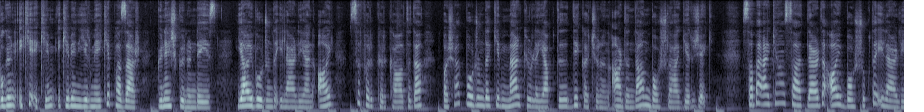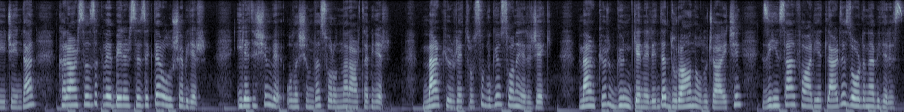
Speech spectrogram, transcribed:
Bugün 2 Ekim 2022 Pazar, Güneş günündeyiz. Yay burcunda ilerleyen ay 0.46'da Başak burcundaki Merkürle yaptığı dik açının ardından boşluğa girecek. Sabah erken saatlerde ay boşlukta ilerleyeceğinden kararsızlık ve belirsizlikler oluşabilir. İletişim ve ulaşımda sorunlar artabilir. Merkür retrosu bugün sona erecek. Merkür gün genelinde durağan olacağı için zihinsel faaliyetlerde zorlanabiliriz.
